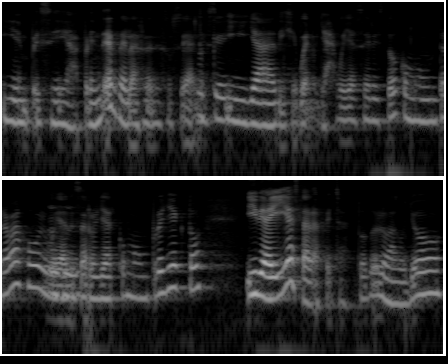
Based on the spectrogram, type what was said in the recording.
y empecé a aprender de las redes sociales. Y ya dije, bueno, ya voy a hacer esto como un trabajo, lo voy a desarrollar como un proyecto. Y de ahí hasta la fecha, todo lo hago yo,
